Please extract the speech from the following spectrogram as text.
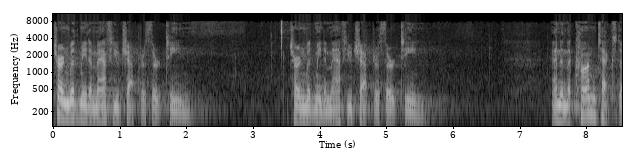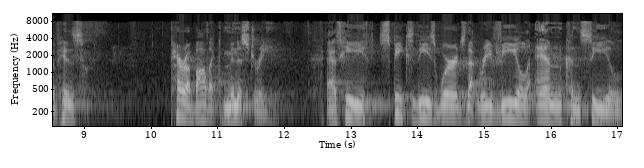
Turn with me to Matthew chapter 13. Turn with me to Matthew chapter 13. And in the context of his parabolic ministry as he speaks these words that reveal and conceal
